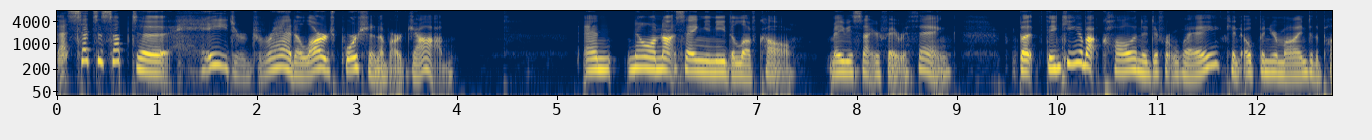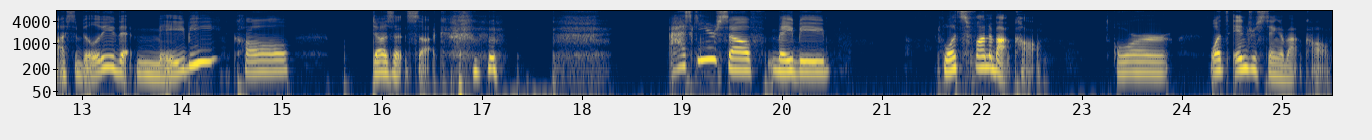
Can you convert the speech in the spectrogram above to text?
that sets us up to hate or dread a large portion of our job. And no, I'm not saying you need to love call. Maybe it's not your favorite thing. But thinking about call in a different way can open your mind to the possibility that maybe call doesn't suck. Asking yourself maybe what's fun about call or what's interesting about call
